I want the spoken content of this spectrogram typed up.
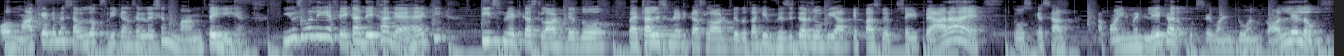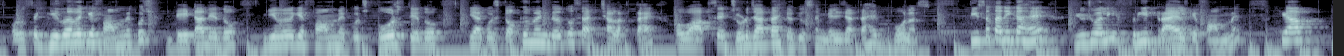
और मार्केट में सब लोग फ्री कंसल्टेशन मांगते ही हैं. यूजुअली ये फेका देखा गया है कि तीस मिनट का स्लॉट दे दो, पैंतालीस मिनट का स्लॉट दे दो ताकि विजिटर जो भी आपके पास वेबसाइट पे आ रहा है तो उसके साथ अपॉइंटमेंट लेकर उससे वन टू वन कॉल ले लो और उससे गिव अवे के फॉर्म में कुछ डेटा दे दो गिव अवे के फॉर्म में कुछ कोर्स दे दो या कुछ डॉक्यूमेंट दे दो तो उसे अच्छा लगता है और वो आपसे जुड़ जाता है क्योंकि उसे मिल जाता है बोनस तीसरा तरीका है यूजुअली फ्री ट्रायल के फॉर्म में कि आप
